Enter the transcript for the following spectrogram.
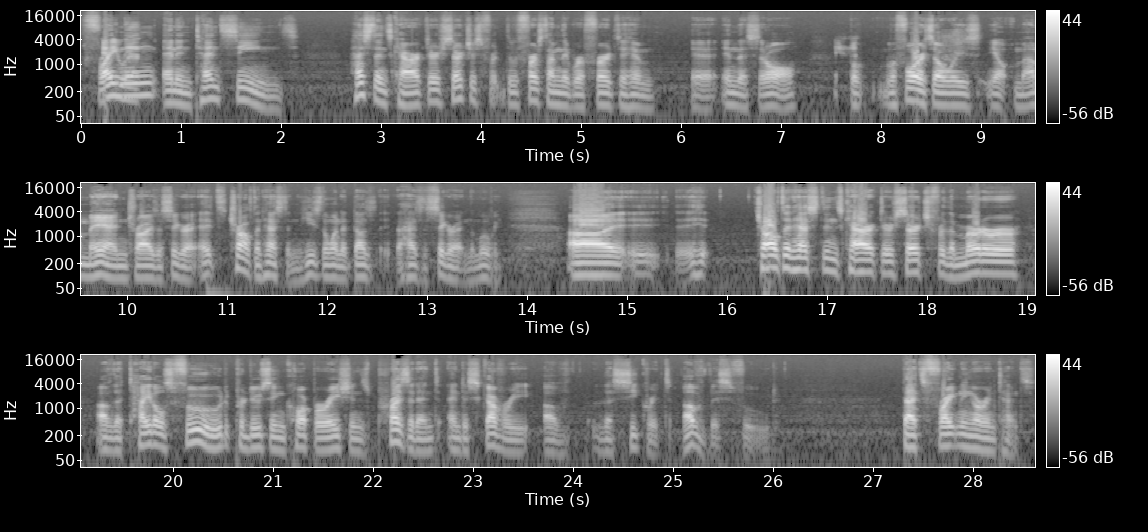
Frightening and intense scenes. Heston's character searches for the first time they referred to him uh, in this at all. But before it's always you know a man tries a cigarette. It's Charlton Heston. He's the one that does has the cigarette in the movie. Uh, Charlton Heston's character searched for the murderer of the title's food producing corporation's president and discovery of the secret of this food. That's frightening or intense.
